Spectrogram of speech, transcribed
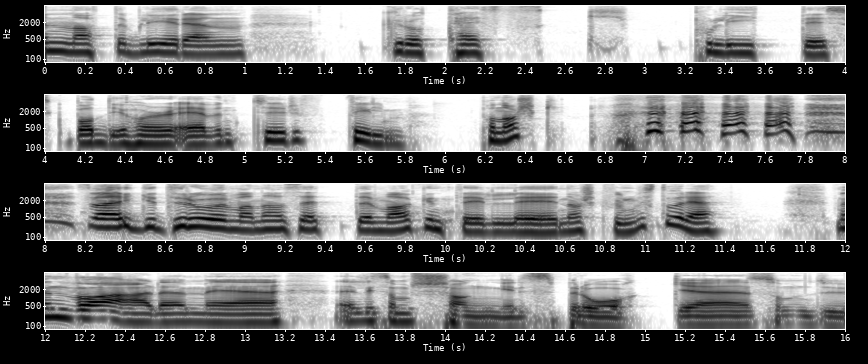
enn at det blir en grotesk politisk body horror-eventyrfilm på norsk. Som jeg ikke tror man har sett maken til i norsk filmhistorie. Men hva er det med eh, liksom sjangerspråket som du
